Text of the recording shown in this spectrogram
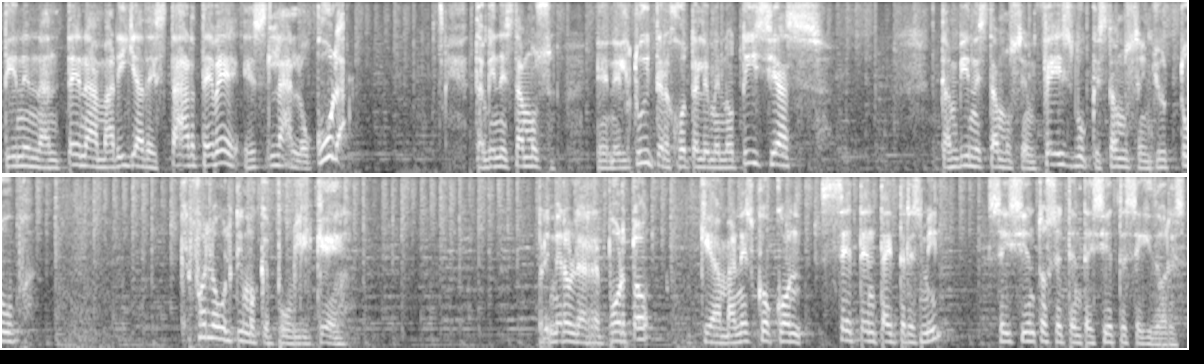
tienen antena amarilla de Star TV. Es la locura. También estamos en el Twitter JLM Noticias. También estamos en Facebook, estamos en YouTube. ¿Qué fue lo último que publiqué? Primero les reporto que amanezco con 73.677 seguidores.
